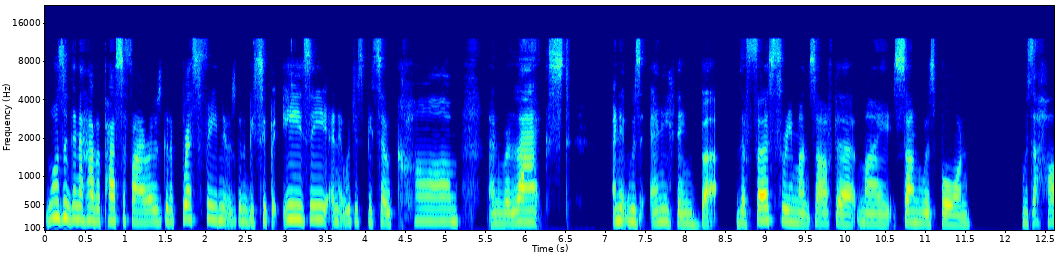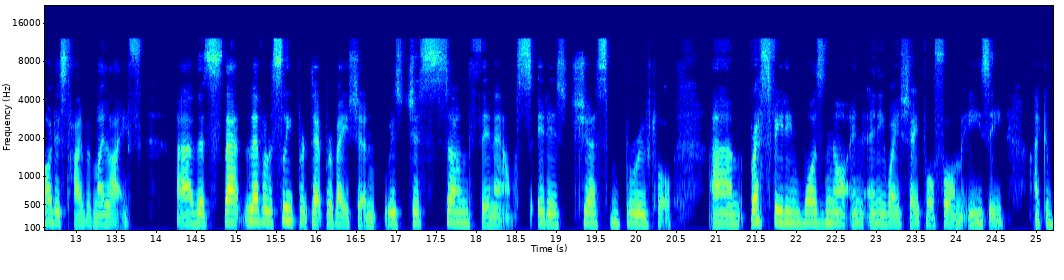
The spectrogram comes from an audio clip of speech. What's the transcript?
wasn't going to have a pacifier. I was going to breastfeed, and it was going to be super easy, and it would just be so calm and relaxed, and it was anything but. The first three months after my son was born was the hardest time of my life uh, that's that level of sleep deprivation was just something else. It is just brutal. Um, breastfeeding was not in any way, shape, or form easy. I could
